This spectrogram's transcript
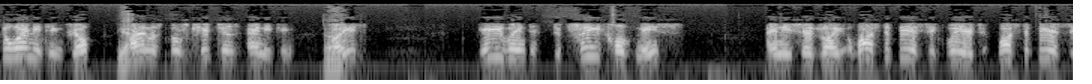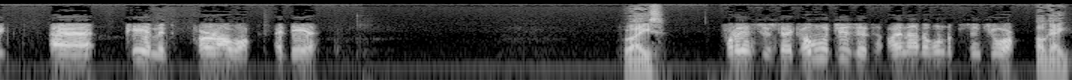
do anything, Phil. Yeah. Banisters, kitchens, anything, Oh. right? He went to three companies and he said, right, what's the basic wage? What's the basic uh, payment per hour a day? Right. For instance, like, how much is it? I'm not 100% sure. Okay.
